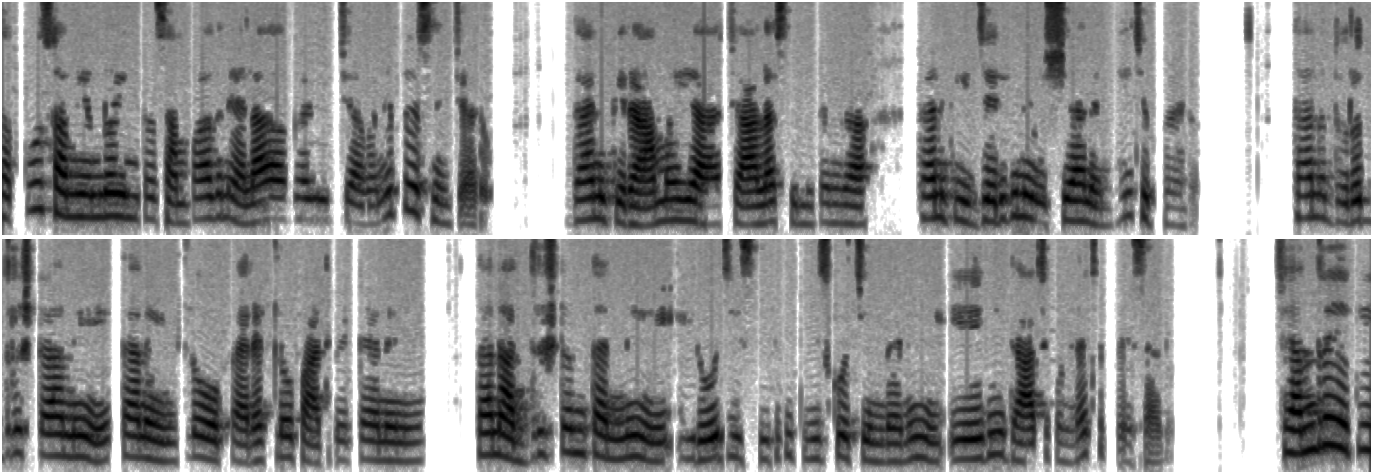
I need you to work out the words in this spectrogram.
తక్కువ సమయంలో ఇంత సంపాదన ఎలా గడించావని ప్రశ్నించాడు. దానికి రామయ్య చాలా సున్నితంగా తనకి జరిగిన విషయాలన్నీ చెప్పాడు. తన దురదృష్టాన్ని తన ఇంట్లో పెరట్లో పాతిపెట్టానని తన అదృష్టం తన్ని ఈరోజు ఈ స్థితికి తీసుకొచ్చిందని ఏదీ దాచకుండా చెప్పేశాడు. చంద్రయ్యకి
